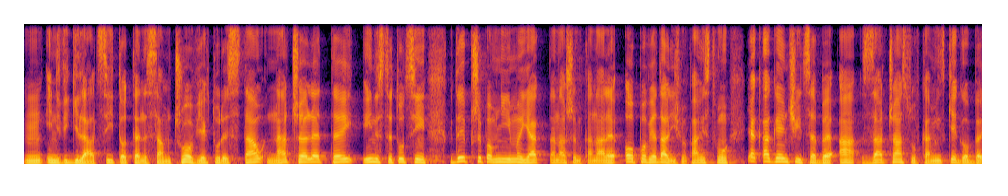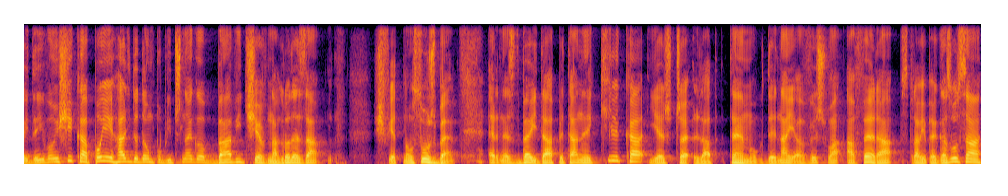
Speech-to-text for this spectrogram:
mm, inwigilacji. To ten sam człowiek, który stał na czele tej instytucji, gdy przypomnijmy, jak na naszym kanale opowiadaliśmy Państwu, jak agenci CBA za czasów Kamińskiego, Bejdy i Wąsika pojechali do domu publicznego bawić się w nagrodę za świetną służbę. Ernest Bejda pytany kilka jeszcze lat temu, gdy na jaw wyszła afera w sprawie Pegasusa,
